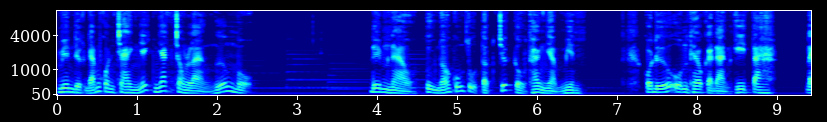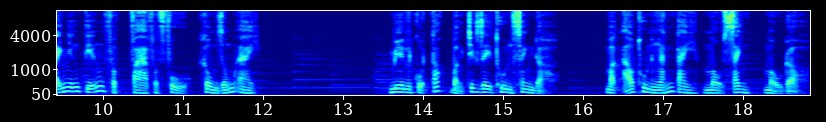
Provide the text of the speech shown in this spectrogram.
Miên được đám con trai nhếch nhác trong làng ngưỡng mộ. Đêm nào tụi nó cũng tụ tập trước cầu thang nhà Miên – có đứa ôm theo cả đàn guitar, đánh những tiếng phập phà phập phù không giống ai. Miên cột tóc bằng chiếc dây thun xanh đỏ, mặc áo thun ngắn tay màu xanh, màu đỏ,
